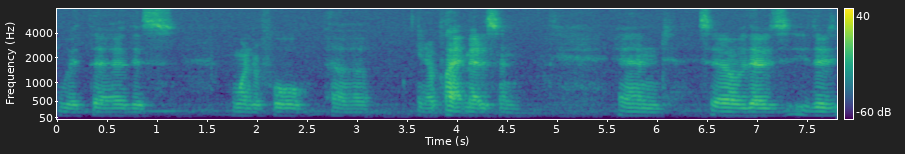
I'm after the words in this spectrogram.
with uh, this wonderful uh, you know plant medicine and so those, those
